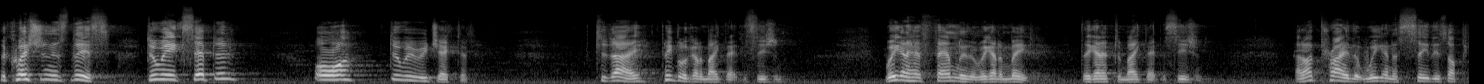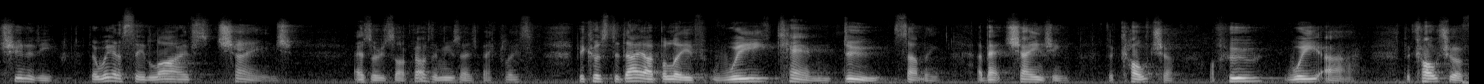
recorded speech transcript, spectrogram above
The question is this do we accept it or do we reject it? Today, people are going to make that decision. We're going to have family that we're going to meet. They're going to have to make that decision. And I pray that we're going to see this opportunity, that we're going to see lives change as a result. Can I have the musos back, please? Because today I believe we can do something about changing the culture of who we are, the culture of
